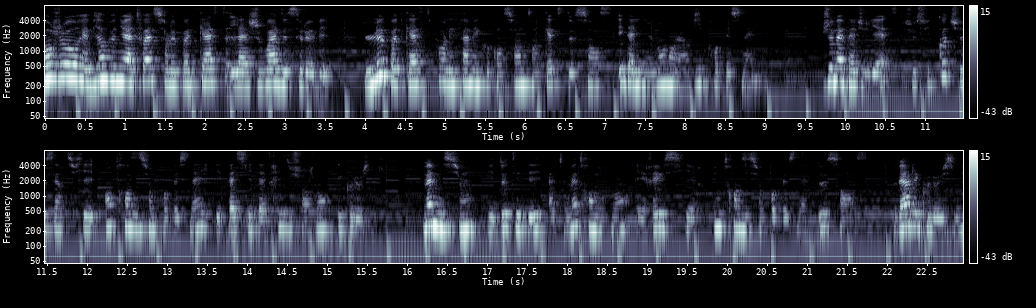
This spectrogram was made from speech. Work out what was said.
Bonjour et bienvenue à toi sur le podcast La joie de se lever, le podcast pour les femmes éco-conscientes en quête de sens et d'alignement dans leur vie professionnelle. Je m'appelle Juliette, je suis coach certifiée en transition professionnelle et facilitatrice du changement écologique. Ma mission est de t'aider à te mettre en mouvement et réussir une transition professionnelle de sens vers l'écologie,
